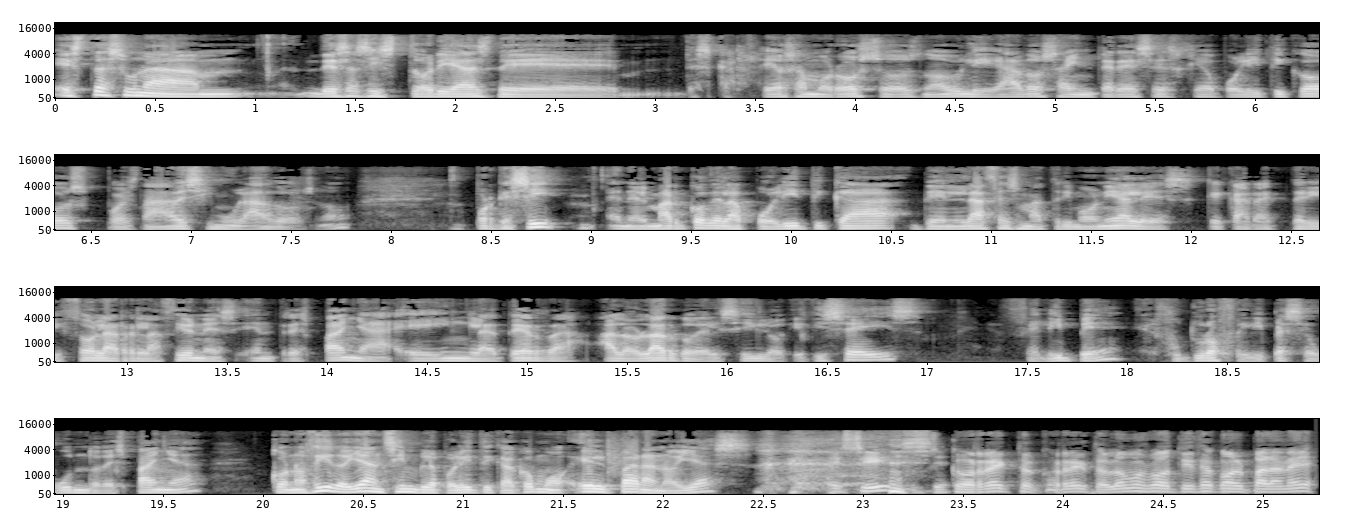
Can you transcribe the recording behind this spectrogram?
Esta es una de esas historias de, de escarceos amorosos, ¿no? Ligados a intereses geopolíticos, pues nada disimulados, ¿no? Porque sí, en el marco de la política de enlaces matrimoniales que caracterizó las relaciones entre España e Inglaterra a lo largo del siglo XVI, Felipe, el futuro Felipe II de España, conocido ya en simple política como el Paranoias. Eh, sí, correcto, correcto. Lo hemos bautizado como el Paranoias.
